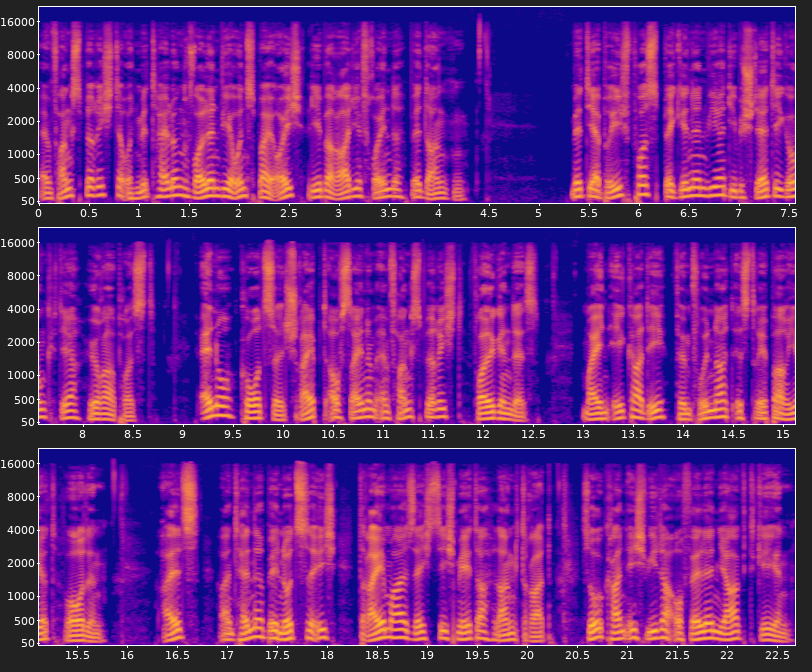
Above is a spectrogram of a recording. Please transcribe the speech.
Empfangsberichte und Mitteilungen wollen wir uns bei euch, liebe Radiofreunde, bedanken. Mit der Briefpost beginnen wir die Bestätigung der Hörerpost. Enno Kurzel schreibt auf seinem Empfangsbericht folgendes. Mein EKD 500 ist repariert worden. Als Antenne benutze ich 3x60 Meter Langdraht. So kann ich wieder auf Wellenjagd gehen.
